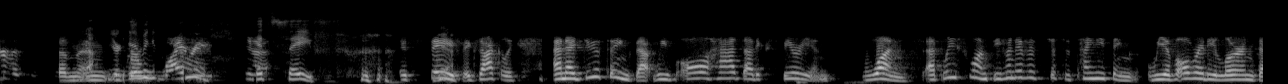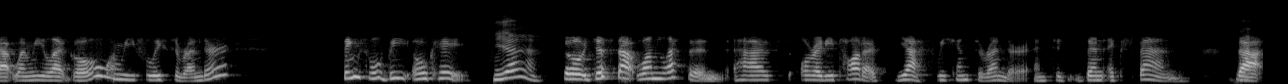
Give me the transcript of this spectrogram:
nervous system yeah, and you're giving wiring. yeah. it's safe. It's safe yeah. exactly. And i do think that we've all had that experience once at least once even if it's just a tiny thing we have already learned that when we let go when we fully surrender things will be okay yeah so just that one lesson has already taught us, yes, we can surrender and to then expand that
